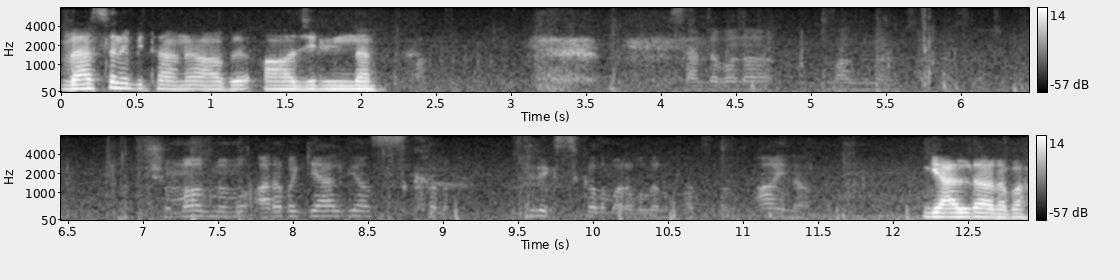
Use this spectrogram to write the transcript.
Versene bir tane abi acilinden. Sen de bana Magnum mermisi atarsın acaba. Şu Magnum'u araba geldiği an sıkalım. Direkt sıkalım arabaların patlatalım. Aynı anda. Geldi araba.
